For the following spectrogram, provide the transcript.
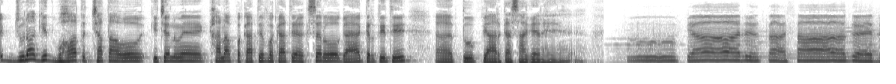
एक जूना गीत बहुत अच्छा था वो। किचन में खाना पकाते पकाते अक्सर वो गाया करती थी तू प्यार का सागर है। तू प्यार का सागर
